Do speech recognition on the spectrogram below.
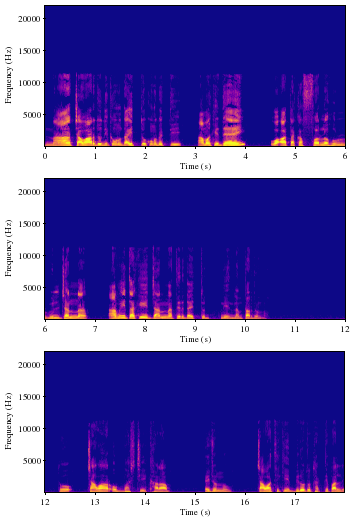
না চাওয়ার যদি কোনো দায়িত্ব কোনো ব্যক্তি আমাকে দেয় বিল জান্না, আমি তাকে জান্নাতের দায়িত্ব নিয়ে নিলাম তার জন্য। তো চাওয়ার অভ্যাসটি খারাপ এই জন্য চাওয়া থেকে বিরত থাকতে পারলে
